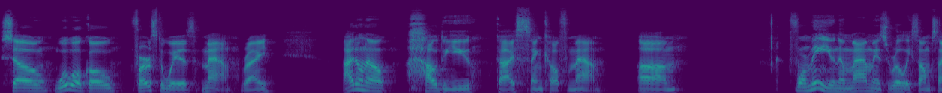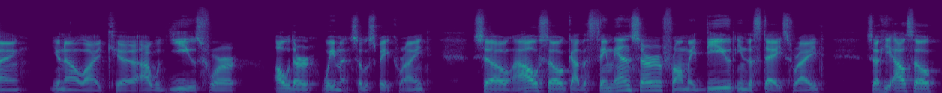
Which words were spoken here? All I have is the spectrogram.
So we will go first with ma'am, right? I don't know how do you guys think of ma'am. Um, for me, you know, ma'am is really something, you know, like uh, I would use for older women, so to speak, right? So I also got the same answer from a dude in the States, right? So he also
